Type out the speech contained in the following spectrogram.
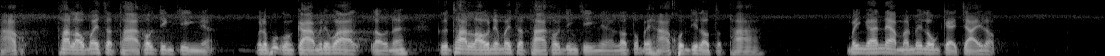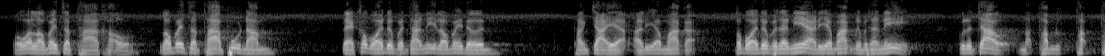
หา ถ้าเราไม่ศรัทธาเขาจริง ๆ เนี่ยเวลาพูดกองกลางไม่ได้ว่าเรานะคือถ้าเราเนี่ยไม่ศรัทธาเขาจริง ๆ เนี่ย เราต้องไปหาคนที่เราศรัทธา ไม่งั้นเนี่ยมันไม่ลงแก่ใจหรอก เพราะว่าเราไม่ศรัทธาเขา เราไม่ศรัทธาผู้นำแต่เขาบอกให้เดินไปทางนี้เราไม่เดิน ทางใจอะอริยมรรคอะเขาบอกให้เดินไปทางนี้อริยมรรคเดินไปทางนี้พุทธเจ้าทำทำท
